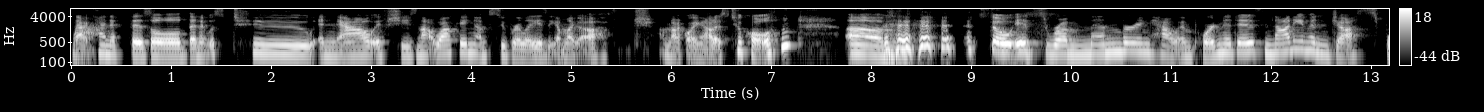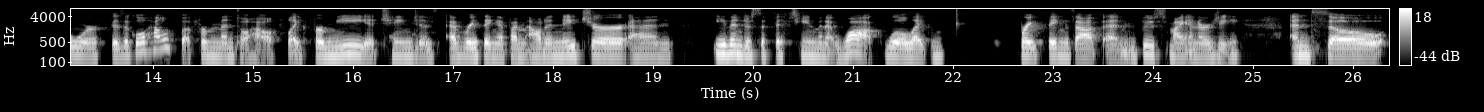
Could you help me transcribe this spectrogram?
that kind of fizzled. Then it was two. And now if she's not walking, I'm super lazy. I'm like, oh, I'm not going out. It's too cold. Um, so it's remembering how important it is, not even just for physical health, but for mental health. Like for me, it changes everything if I'm out in nature and even just a 15 minute walk will like break things up and boost my energy. And so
